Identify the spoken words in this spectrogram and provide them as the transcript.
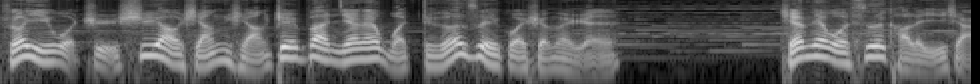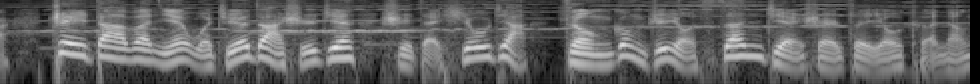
所以我只需要想想这半年来我得罪过什么人。前面我思考了一下，这大半年我绝大时间是在休假，总共只有三件事最有可能。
